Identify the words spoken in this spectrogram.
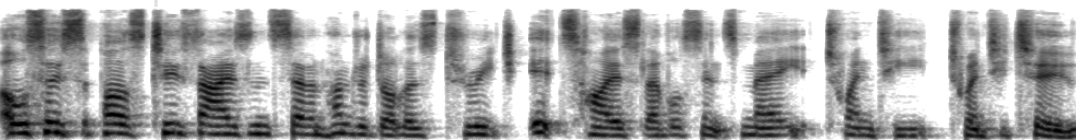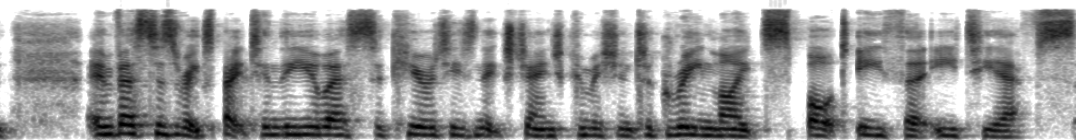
also surpassed $2,700 to reach its highest level since May 2022. Investors are expecting the US Securities and Exchange Commission to greenlight spot Ether ETFs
